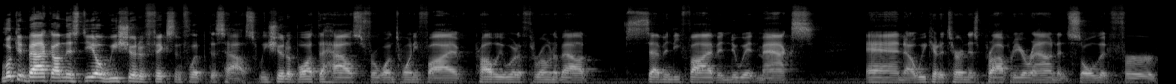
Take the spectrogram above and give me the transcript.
Looking back on this deal, we should have fixed and flipped this house. We should have bought the house for 125. Probably would have thrown about 75 into it max, and uh, we could have turned this property around and sold it for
